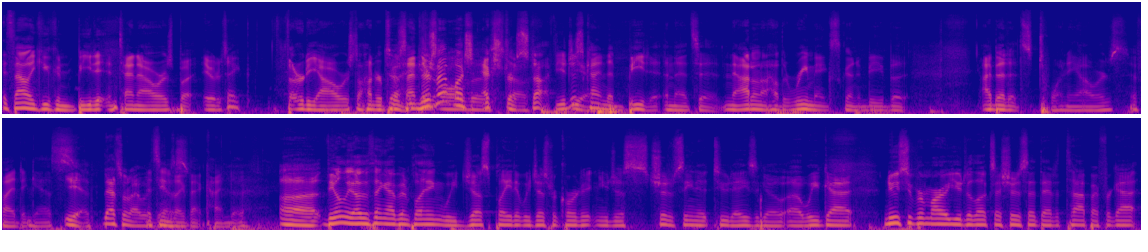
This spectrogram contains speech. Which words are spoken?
it's not like you can beat it in ten hours, but it would take thirty hours to hundred To percent. get There's not much the extra stuff. stuff. You just Yeah. kind of beat it and that's it. Now I don't know how the remake's going to be, but I bet it's twenty hours if I had to guess. Yeah, that's what I would. Say. It seems like that kind of. Uh, the only other thing I've been playing, we just played it, we just recorded it, and you just should have seen it two days ago. Uh, we got new Super Mario U Deluxe. I should have said that at the top. I forgot.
